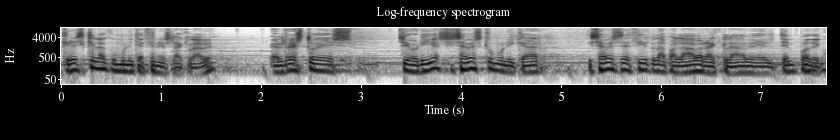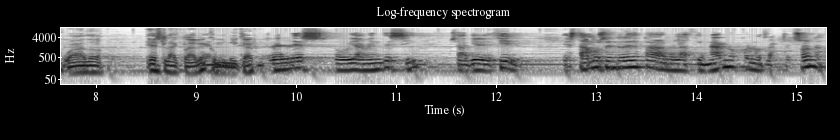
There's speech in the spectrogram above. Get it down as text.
¿Crees que la comunicación es la clave? El resto es teoría. Si sabes comunicar y sabes decir la palabra clave, el tiempo adecuado, ¿es la clave comunicar? En redes, obviamente sí. O sea, quiero decir, Estamos en redes para relacionarnos con otras personas.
